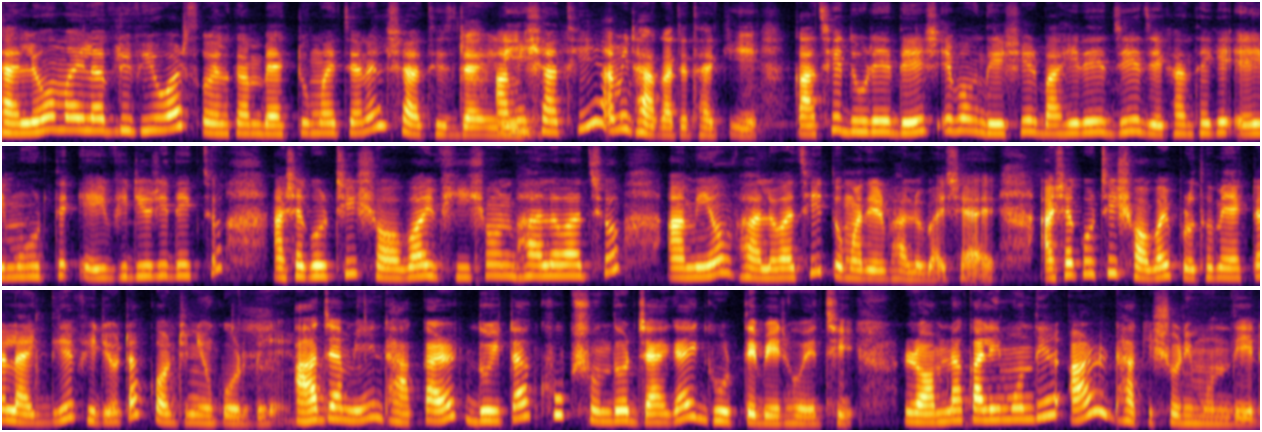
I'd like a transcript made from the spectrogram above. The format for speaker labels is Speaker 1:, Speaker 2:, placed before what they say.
Speaker 1: Hello my lovely viewers welcome back to my channel Sathi's diary. আমি সাথী আমি ঢাকাতে থাকি। কাছে দূরে দেশ এবং দেশের বাইরে যে যেখান থেকে এই মুহূর্তে এই ভিডিওটি দেখছ আশা করছি সবাই ভীষণ ভালো আছো আমিও ভালো আছি তোমাদের ভালোবাসায়। আশা করছি সবাই প্রথমে একটা লাইক দিয়ে ভিডিওটা কন্টিনিউ করবে। আজ আমি ঢাকার দুইটা খুব সুন্দর জায়গায় ঘুরতে বের হয়েছি রমনা কালী মন্দির আর ঢাকেশ্বরী মন্দির।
